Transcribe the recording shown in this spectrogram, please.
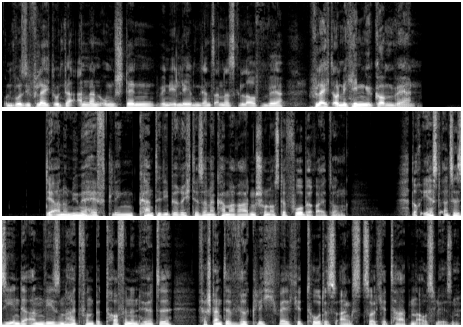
Und wo sie vielleicht unter anderen Umständen, wenn ihr Leben ganz anders gelaufen wäre, vielleicht auch nicht hingekommen wären. Der anonyme Häftling kannte die Berichte seiner Kameraden schon aus der Vorbereitung. Doch erst als er sie in der Anwesenheit von Betroffenen hörte, verstand er wirklich, welche Todesangst solche Taten auslösen.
